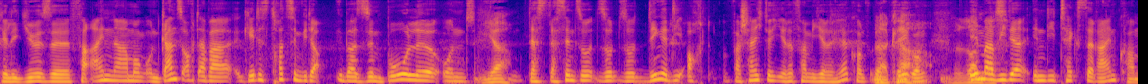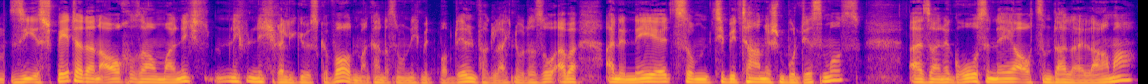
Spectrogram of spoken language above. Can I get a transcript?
religiöse Vereinnahmung und ganz oft aber geht es trotzdem wieder über Symbole und ja. das, das sind so, so, so Dinge, die auch wahrscheinlich durch ihre familiäre Herkunft oder Prägung immer wieder in die Texte reinkommen. Sie ist später dann auch, sagen wir mal, nicht, nicht, nicht religiös geworden. Man kann das nur nicht mit Bob Dylan vergleichen oder so, aber eine Nähe zum tibetanischen Buddhismus also eine große Nähe auch zum Dalai Lama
